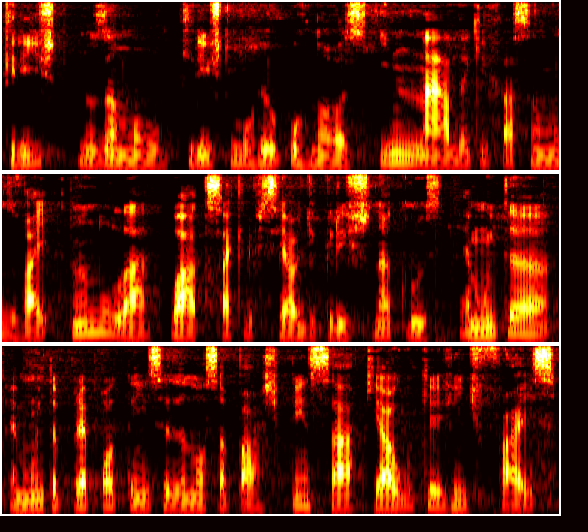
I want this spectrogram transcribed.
Cristo nos amou, Cristo morreu por nós e nada que façamos vai anular o ato sacrificial de Cristo na cruz. É muita, é muita prepotência da nossa parte pensar que algo que a gente faz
